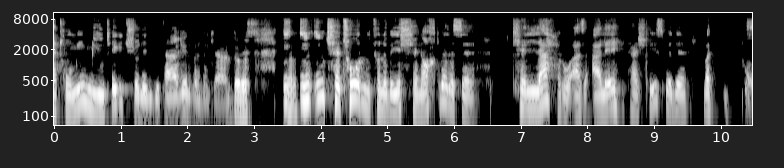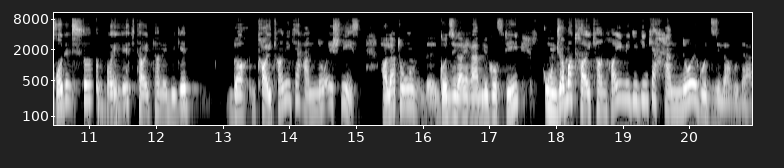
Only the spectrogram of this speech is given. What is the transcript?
اتمی میوتیت شده دیگه تغییر پیدا کرد درست. این, این, این چطور می‌تونه به یه شناخت برسه که له رو از علیه تشخیص بده و خودش رو با یک تایتان دیگه تایتانی که هم نوعش نیست. حالا تو اون گودزیلای قبلی گفتی اونجا ما تایتان هایی می‌دیدیم که هم نوع گودزیلا بودن.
